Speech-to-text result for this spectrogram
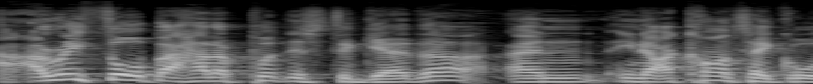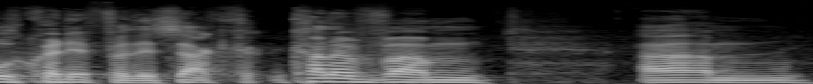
I really thought about how to put this together. And, you know, I can't take all the credit for this. I kind of, um, um,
